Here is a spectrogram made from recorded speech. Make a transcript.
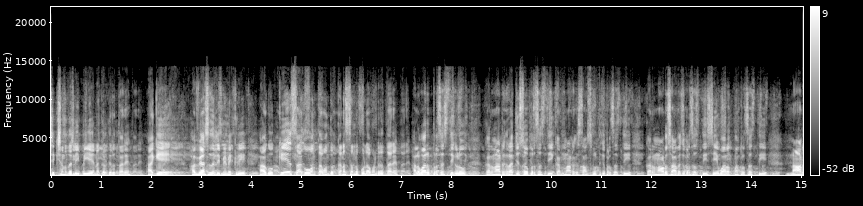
ಶಿಕ್ಷಣದಲ್ಲಿ ಬಿ ಎನ್ನು ಕಲಿತಿರುತ್ತಾರೆ. ಹಾಗೆ ಹವ್ಯಾಸದಲ್ಲಿ ಮೆಮಿಕ್ರಿ ಹಾಗೂ ಕೇಸ್ ಆಗುವಂಥ ಒಂದು ಕನಸನ್ನು ಕೂಡ ಹೊಂದಿರುತ್ತಾರೆ. ಹಲವಾರು ಪ್ರಶಸ್ತಿಗಳು, ಕರ್ನಾಟಕ ರಾಜ್ಯೋತ್ಸವ ಪ್ರಶಸ್ತಿ, ಕರ್ನಾಟಕ ಸಾಂಸ್ಕೃತಿಕ ಪ್ರಶಸ್ತಿ, ಕರ್ನಾಡು ಸಾಧಕ ಪ್ರಶಸ್ತಿ, ಸೇವಾರತ್ನ ಪ್ರಶಸ್ತಿ, ನಾಡ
